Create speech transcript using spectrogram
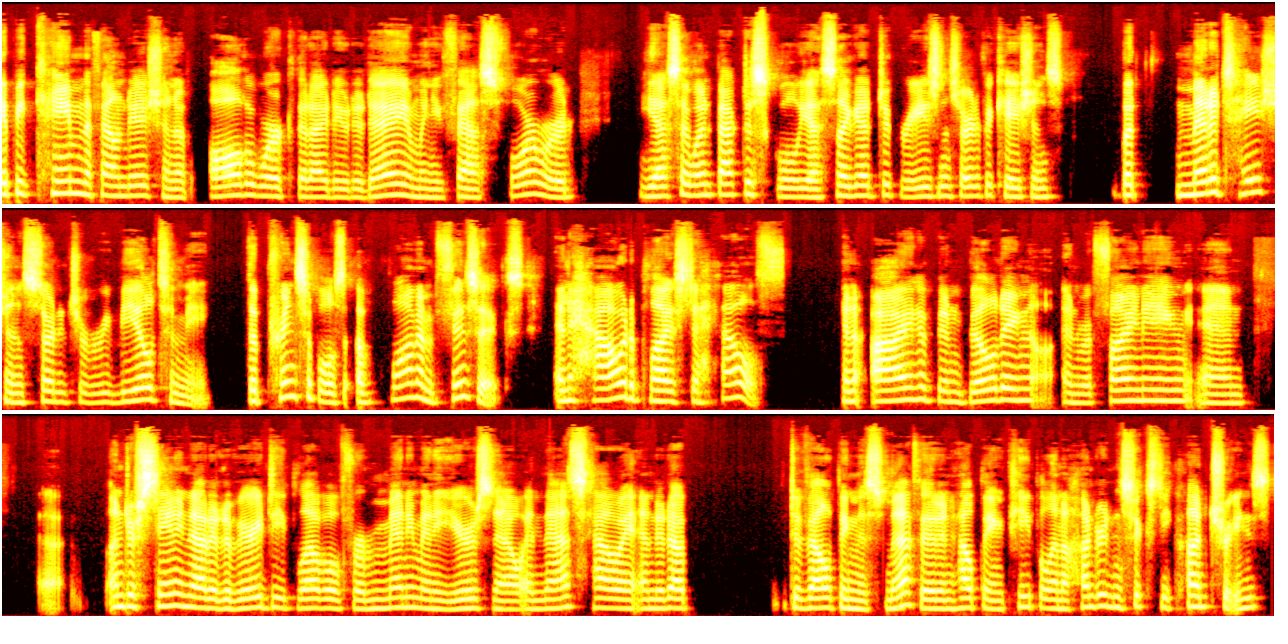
it became the foundation of all the work that I do today. And when you fast forward, yes, I went back to school. Yes, I got degrees and certifications, but meditation started to reveal to me the principles of quantum physics and how it applies to health and I have been building and refining and uh, understanding that at a very deep level for many, many years now. And that's how I ended up developing this method and helping people in 160 countries,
